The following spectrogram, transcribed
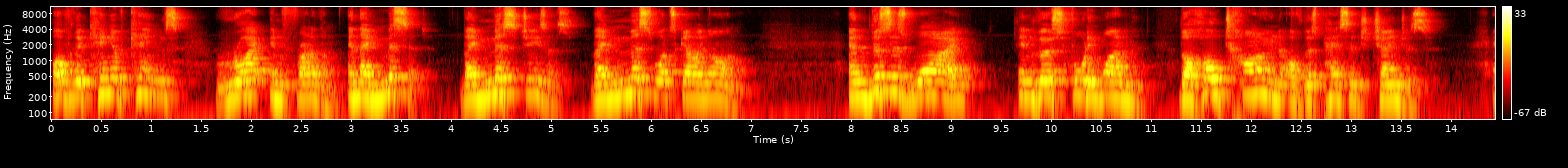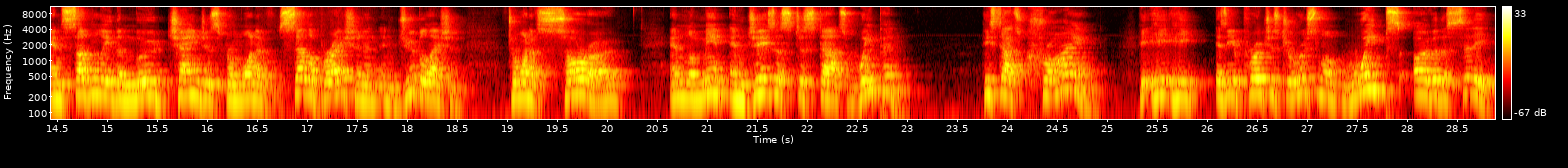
of the King of Kings right in front of them. And they miss it. They miss Jesus. They miss what's going on. And this is why in verse 41, the whole tone of this passage changes. And suddenly the mood changes from one of celebration and, and jubilation to one of sorrow and lament. And Jesus just starts weeping. He starts crying. He, he, he, as he approaches Jerusalem, weeps over the city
